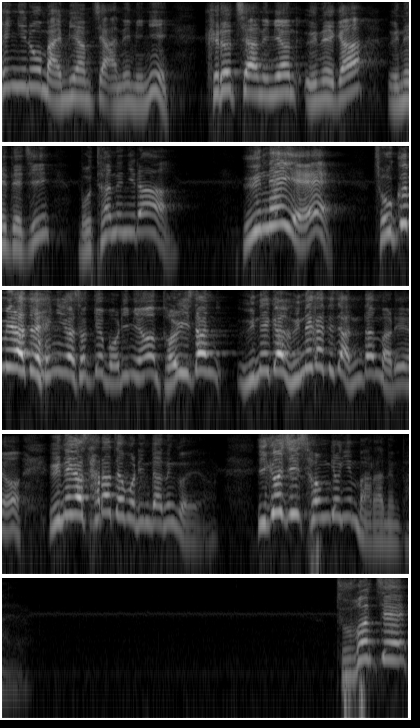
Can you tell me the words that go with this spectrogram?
행위로 말미암지 않음이니 그렇지 않으면 은혜가 은혜되지 못하느니라. 은혜에 조금이라도 행위가 섞여 버리면 더 이상 은혜가 은혜가 되지 않는단 말이에요. 은혜가 사라져 버린다는 거예요. 이것이 성경이 말하는 바예요. 두 번째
